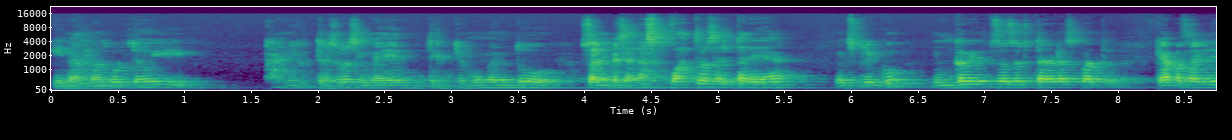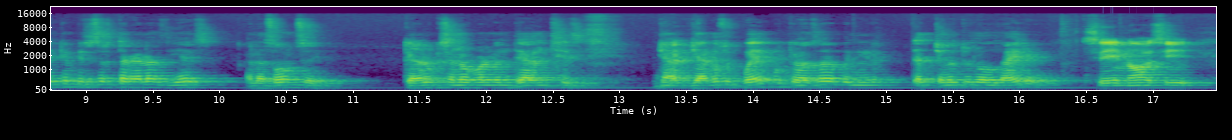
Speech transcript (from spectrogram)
y nada más volteo y, canijo, 3 horas y media, ¿en, qué momento? O sea, empecé a las 4 a hacer tarea, ¿me explico? Nunca había empezado a hacer tarea a las 4. ¿Qué va a pasar el día que empiece a hacer tarea a las 10, a las 11? Que era lo que hacía normalmente antes. Ya, ya no se puede porque vas a venir a echarle tu all-nighter. Sí, no, sí.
